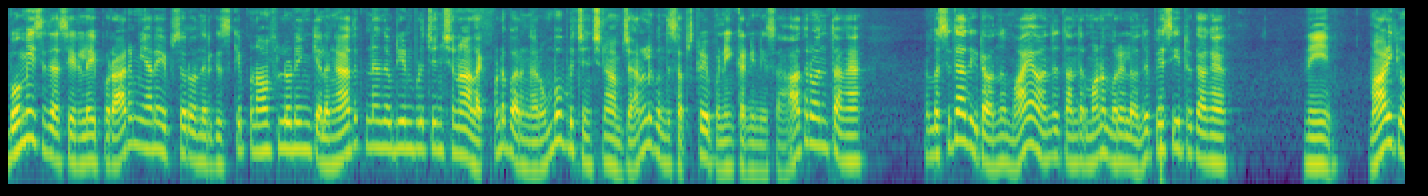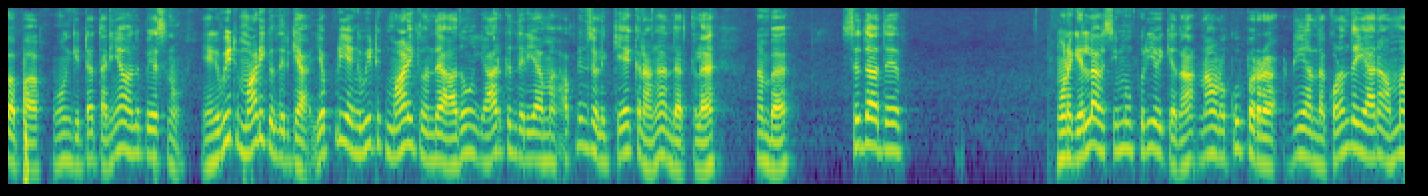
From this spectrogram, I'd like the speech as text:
பொம்மை சிதா இப்போ ஒரு அருமையான எபிசோட் வந்திருக்கு. ஸ்கிப் நான் ஃபுல்லோடையும் கேளுங்க. அதுக்கு நான் இந்த வீடியோ பிடிச்சிருந்துச்சுன்னா லைக் பண்ணி பாருங்கள் ரொம்ப பிடிச்சிருந்துச்சுன்னா சேனலுக்கு வந்து சப்ஸ்கிரைப் பண்ணி கண்டினியூஸாக ஆதரவு வந்துட்டாங்க நம்ம சித்தார்த்துக்கிட்ட வந்து மாயா வந்து தந்திரமான முறையில் வந்து பேசிகிட்டு இருக்காங்க. நீ மாடிக்கு வாப்பா. உன்கிட்ட தனியாக வந்து பேசணும். எங்கள் வீட்டு மாடிக்கு வந்திருக்கியா? எப்படி எங்கள் வீட்டுக்கு மாடிக்கு வந்த? அதுவும் யாருக்கும் தெரியாமல் அப்படின்னு சொல்லி கேட்குறாங்க அந்த இடத்துல. நம்ம சித்தார்த்து உனக்கு எல்லா விஷயமும் புரிய வைக்க தான் நான் உன்னை கூப்பிட்றேன். நீ அந்த குழந்தை யார் அம்மா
